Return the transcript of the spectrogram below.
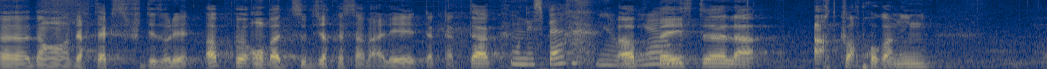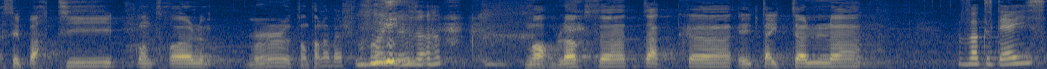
euh, dans Vertex. Je suis désolé. Hop, on va se dire que ça va aller. Tac, tac, tac. On espère. Hop, paste, la hardcore programming. C'est parti. Contrôle. Brr, T'entends la vache? Oui. More blocks. Tac. euh, Et title. Vox Days.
